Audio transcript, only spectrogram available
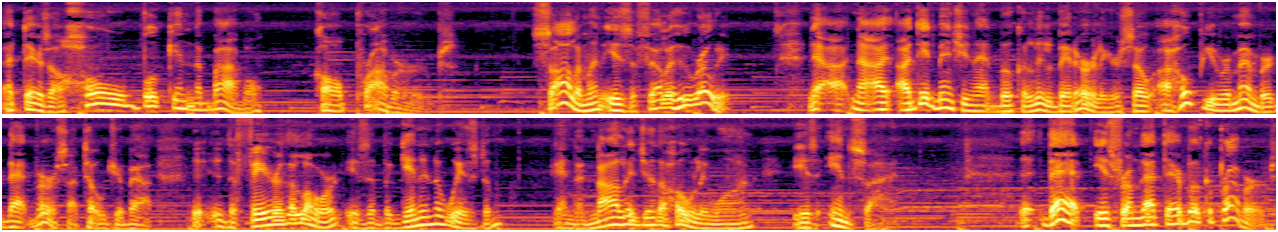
that there's a whole book in the Bible called Proverbs? Solomon is the fellow who wrote it. Now, now I, I, did mention that book a little bit earlier, so I hope you remembered that verse I told you about. The fear of the Lord is the beginning of wisdom, and the knowledge of the Holy One is insight. Uh, that is from that there book of Proverbs.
